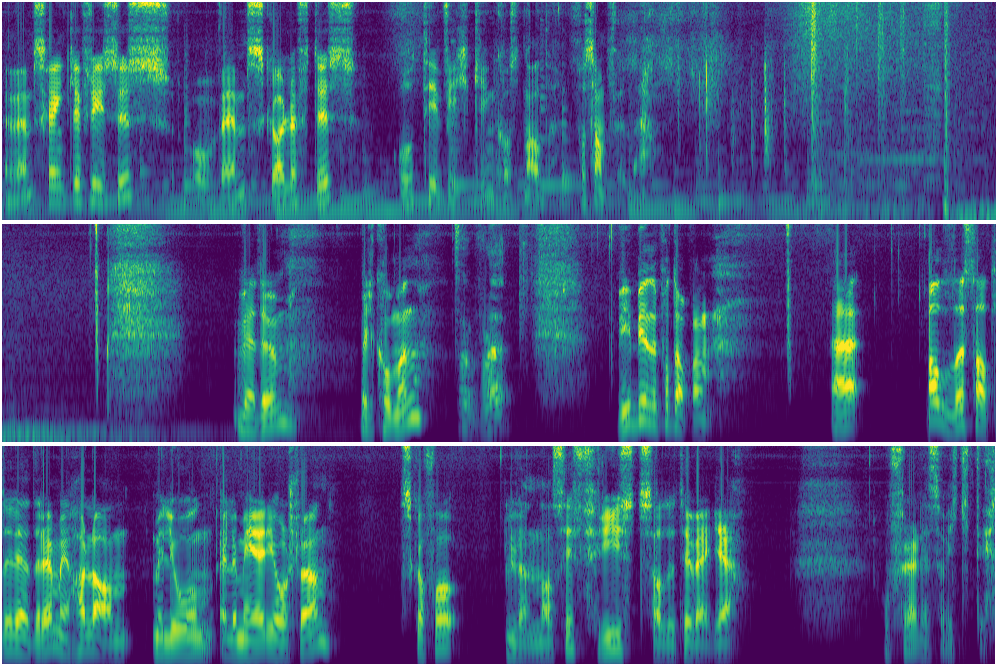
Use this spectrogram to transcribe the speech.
Men hvem skal egentlig fryses, og hvem skal løftes, og til hvilken kostnad for samfunnet? Vedum, velkommen. Takk for det. Vi begynner på toppen. Eh, alle statlige ledere med halvannen million eller mer i årslønn skal få lønna si fryst, sa du til VG. Hvorfor er det så viktig?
